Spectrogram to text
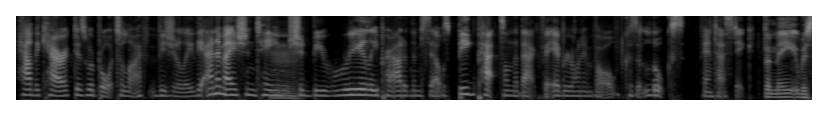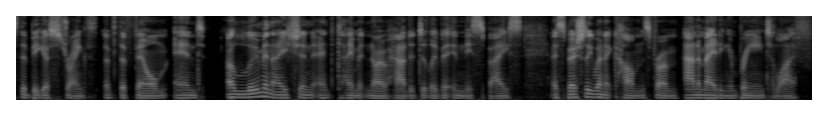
how the characters were brought to life visually. The animation team hmm. should be really proud of themselves. Big pats on the back for everyone involved because it looks fantastic. For me, it was the biggest strength of the film, and Illumination Entertainment know how to deliver in this space, especially when it comes from animating and bringing to life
